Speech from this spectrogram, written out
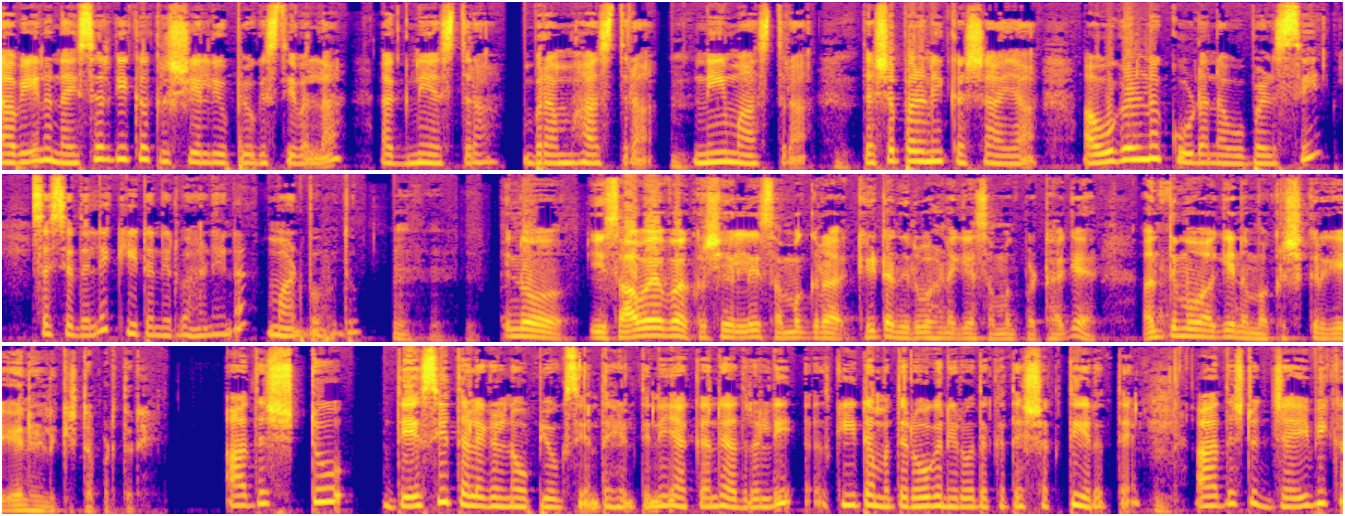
ನಾವೇನು ನೈಸರ್ಗಿಕ ಕೃಷಿಯಲ್ಲಿ ಉಪಯೋಗಿಸ್ತೀವಲ್ಲ? ಅಗ್ನಿಯಸ್ತ್ರ ಬ್ರಹ್ಮಾಸ್ತ್ರ ನೀಮಾಸ್ತ್ರ ದಶಪರ್ಣಿ ಕಷಾಯ ಅವುಗಳನ್ನ ಕೂಡ ನಾವು ಬಳಸಿ ಸಸ್ಯದಲ್ಲಿ ಕೀಟ ನಿರ್ವಹಣೆಯನ್ನ ಮಾಡಬಹುದು. ಇನ್ನು ಈ ಸಾವಯವ ಕೃಷಿಯಲ್ಲಿ ಸಮಗ್ರ ಕೀಟ ನಿರ್ವಹಣೆಗೆ ಸಂಬಂಧಪಟ್ಟ ಹಾಗೆ ಅಂತಿಮವಾಗಿ ನಮ್ಮ ಕೃಷಿಕರಿಗೆ ಏನ್ ಹೇಳಲಿಕ್ಕೆ ಇಷ್ಟಪಡ್ತಾರೆ? ಆದಷ್ಟು ದೇಸಿ ತಳೆಗಳನ್ನ ಉಪಯೋಗಿಸಿ ಅಂತ ಹೇಳ್ತೀನಿ. ಯಾಕಂದ್ರೆ ಅದರಲ್ಲಿ ಕೀಟ ಮತ್ತೆ ರೋಗ ನಿರೋಧಕತೆ ಶಕ್ತಿ ಇರುತ್ತೆ. ಆದಷ್ಟು ಜೈವಿಕ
